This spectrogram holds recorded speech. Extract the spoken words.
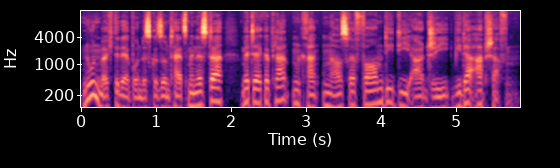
Nun möchte der Bundesgesundheitsminister mit der geplanten Krankenhausreform die DRG wieder abschaffen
